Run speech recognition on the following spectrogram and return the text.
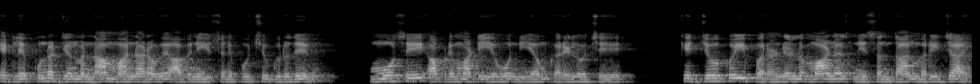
એટલે પુનર્જન્મ નામ માનનારાઓએ આવીને ઈશ્વરને પૂછ્યું, ગુરુદેવ, મોસે આપણે માટે એવો નિયમ કરેલો છે કે જો કોઈ પરણેલો માણસ નિસંતાન મરી જાય,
